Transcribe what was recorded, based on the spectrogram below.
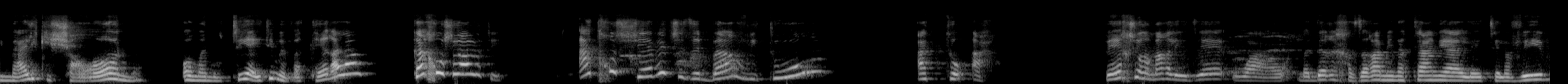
אם היה לי כישרון אומנותי, הייתי מוותר עליו? כך הוא שאל אותי. את חושבת שזה בר ויתור? את טועה. ואיך שהוא אמר לי את זה, וואו, בדרך חזרה מנתניה לתל אביב,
